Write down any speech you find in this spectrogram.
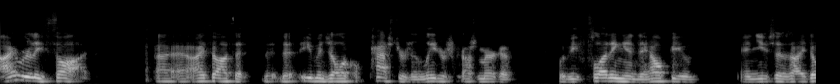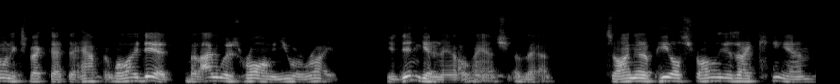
I, I really thought, I, I thought that, that, that evangelical pastors and leaders across America would be flooding in to help you. And you says, I don't expect that to happen. Well, I did, but I was wrong and you were right. You didn't get an avalanche of that. So I'm going to appeal as strongly as I can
